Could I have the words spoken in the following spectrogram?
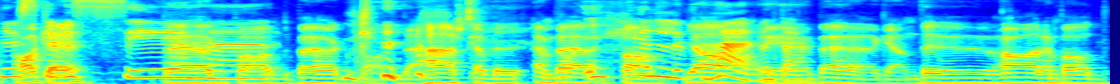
nu ska vi se här. Bögpodd, bögpodd. Det här ska bli en bögpodd. Jag här, är vänta. bögen, du har en podd.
